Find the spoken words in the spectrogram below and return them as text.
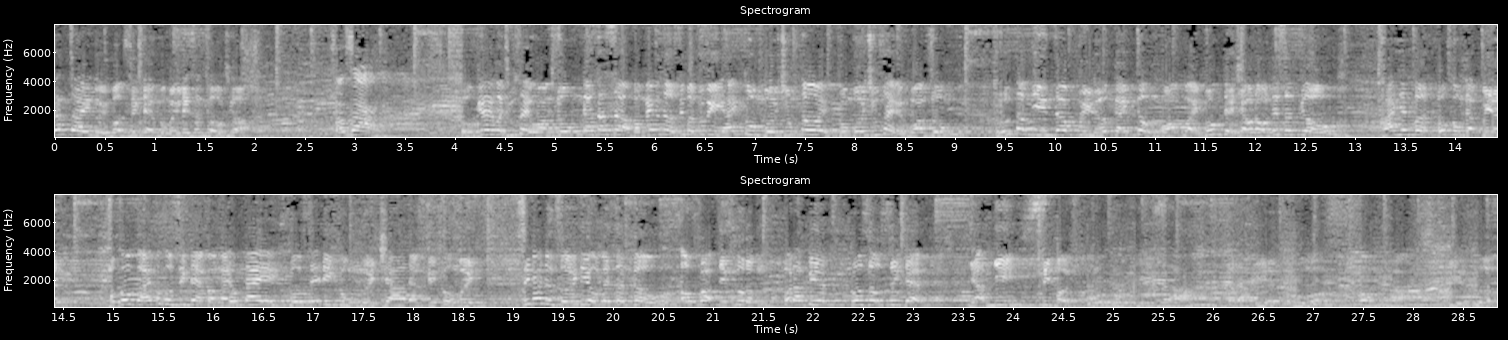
dắt tay người vợ xinh đẹp của mình lên sân khấu chưa? Sẵn sàng Ok và chú rể Hoàng Dũng đã sẵn sàng và ngay bây giờ xin mời quý vị hãy cùng với chúng tôi cùng với chú rể Hoàng Dũng hướng tầm nhìn ra phía cánh cổng hoa bảy phúc để chào đón lên sân khấu hai nhân vật vô cùng đặc biệt. Một cô gái vô cùng xinh đẹp và ngày hôm nay, cô sẽ đi cùng người cha đáng kính của mình. Xin phép được giới thiệu lên sân khấu, ông Phạm Tiến Cường và đặc biệt, cô dâu xinh đẹp, Nhạn Nhi, xin mời. Vô cùng quý giá và đặc biệt của ông Phạm Tiến Cường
